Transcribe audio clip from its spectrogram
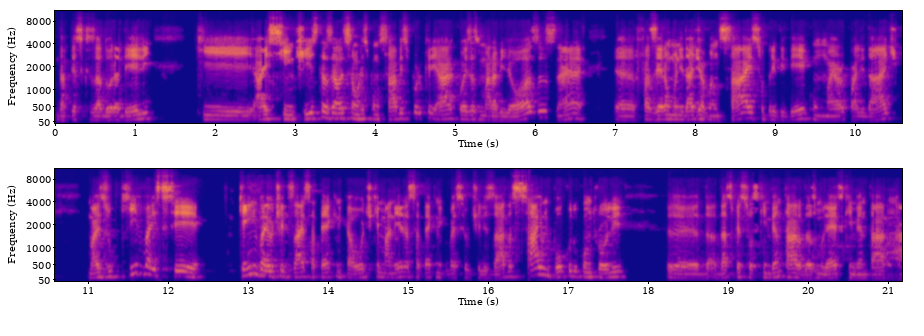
da pesquisadora dele, que as cientistas elas são responsáveis por criar coisas maravilhosas, né, é, fazer a humanidade avançar e sobreviver com maior qualidade, mas o que vai ser, quem vai utilizar essa técnica ou de que maneira essa técnica vai ser utilizada, sai um pouco do controle é, das pessoas que inventaram, das mulheres que inventaram, né?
